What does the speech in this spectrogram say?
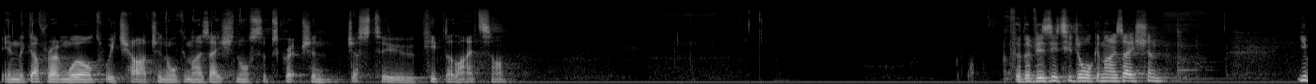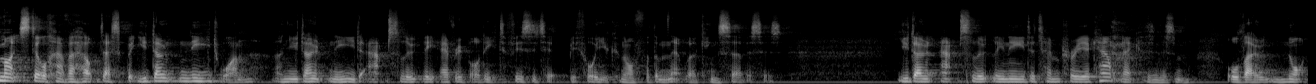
In the GovRoam world, we charge an organisational subscription just to keep the lights on. For the visited organisation, you might still have a help desk, but you don't need one, and you don't need absolutely everybody to visit it before you can offer them networking services. You don't absolutely need a temporary account mechanism although not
